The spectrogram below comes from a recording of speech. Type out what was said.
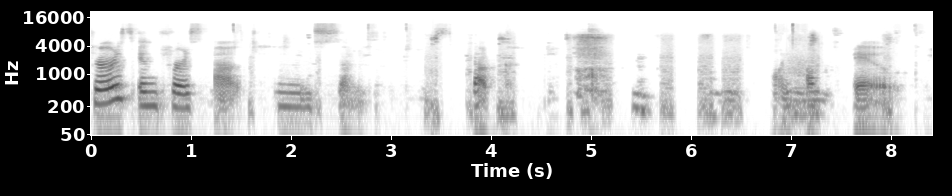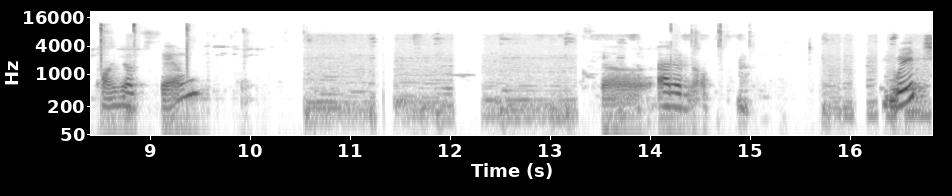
first and first out. Mm, some stock. Point of sale. Point of sale. So I don't know. Which?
